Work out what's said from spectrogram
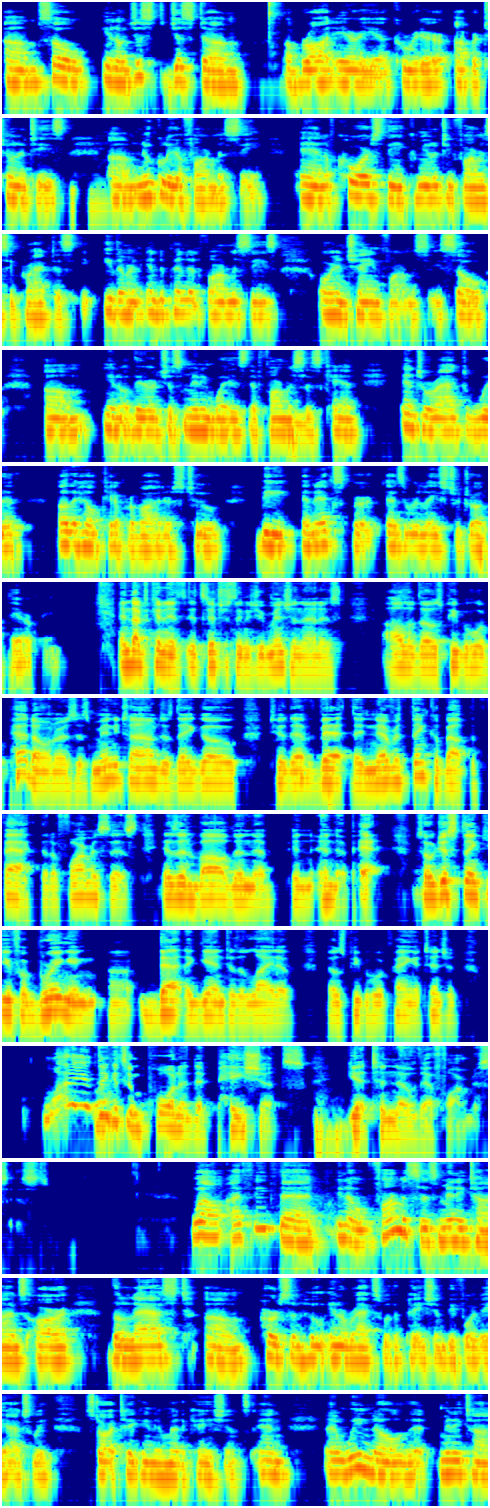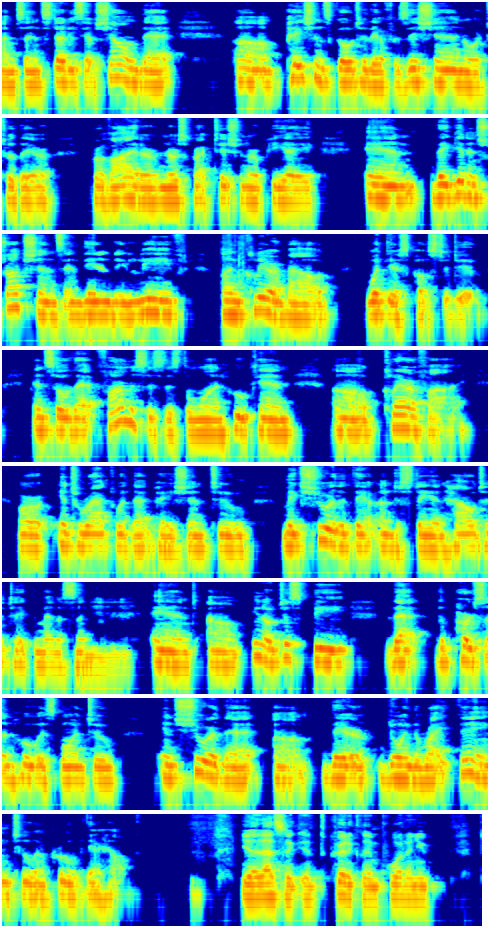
Um, so, you know, just just um, a broad area career opportunities, mm-hmm. Um, nuclear pharmacy, and of course the community pharmacy practice, either in independent pharmacies or in chain pharmacies. So, um, you know, there are just many ways that mm-hmm. pharmacists can interact with other healthcare providers to be an expert as it relates to drug mm-hmm. therapy. And Dr. Kennedy, it's, it's interesting that you mentioned that is all of those people who are pet owners, as many times as they go to their mm-hmm. vet, they never think about the fact that a pharmacist is involved in their in, in their pet. So mm-hmm. just thank you for bringing uh, that again to the light of those people who are paying attention. Why do you think it's important that patients get to know their pharmacist? Well, I think that, you know, pharmacists many times are the last um, person who interacts with a patient before they actually start taking their medications. And, and we know that many times, and studies have shown that um, patients go to their physician or to their provider, nurse practitioner, PA, and they get instructions and then they leave unclear about what they're supposed to do. And so that pharmacist is the one who can uh, clarify or interact with that patient to make sure that they understand how to take the medicine mm-hmm. and um, you know just be that the person who is going to ensure that um, they're doing the right thing to improve their health yeah that's a, critically important you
